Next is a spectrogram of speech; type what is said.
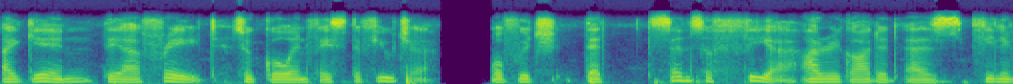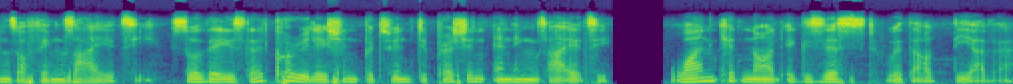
again, they are afraid to go and face the future, of which that sense of fear are regarded as feelings of anxiety. So there is that correlation between depression and anxiety. One cannot exist without the other.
